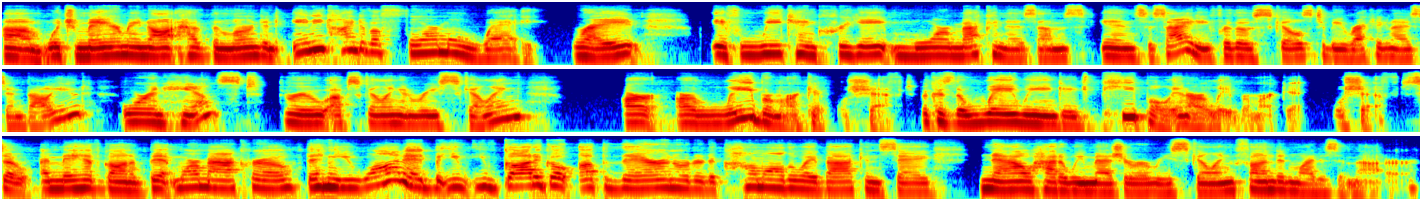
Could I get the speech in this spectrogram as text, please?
um, which may or may not have been learned in any kind of a formal way right if we can create more mechanisms in society for those skills to be recognized and valued or enhanced through upskilling and reskilling, our, our labor market will shift because the way we engage people in our labor market will shift. So I may have gone a bit more macro than you wanted, but you, you've got to go up there in order to come all the way back and say, now how do we measure a reskilling fund and why does it matter?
